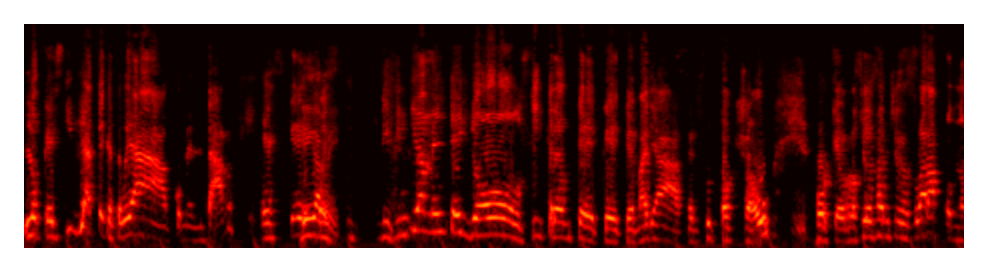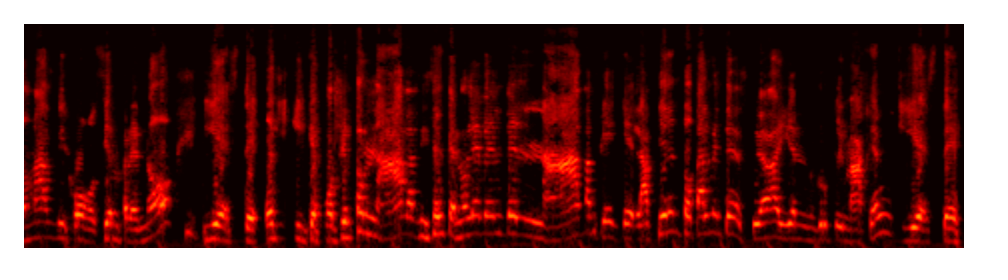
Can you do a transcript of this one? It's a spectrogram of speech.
lo que sí, fíjate que te voy a comentar es que... Dígame. Pues, definitivamente yo sí creo que, que, vaya a hacer su talk show, porque Rocío Sánchez Azuara, pues nomás dijo siempre no, y este, y que por cierto nada, dicen que no le venden nada, que, que la tienen totalmente descuidada ahí en Grupo Imagen, y este,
